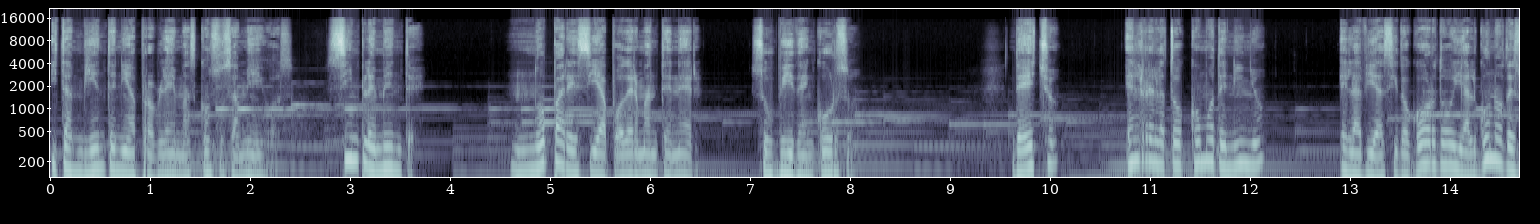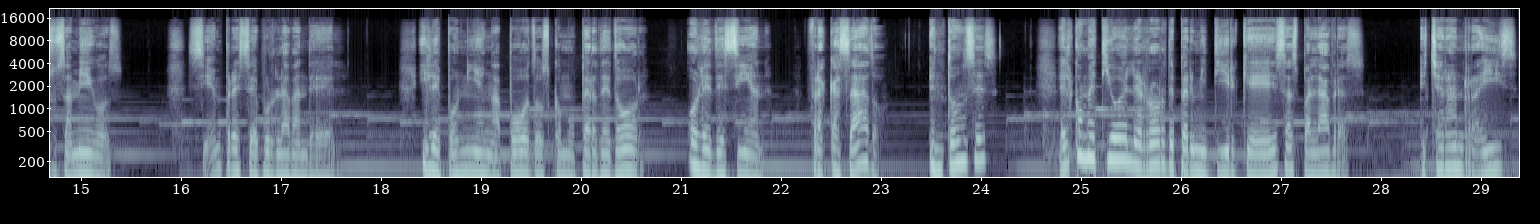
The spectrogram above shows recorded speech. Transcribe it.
y también tenía problemas con sus amigos. Simplemente no parecía poder mantener su vida en curso. De hecho, él relató cómo de niño él había sido gordo y algunos de sus amigos siempre se burlaban de él y le ponían apodos como perdedor o le decían fracasado. Entonces, él cometió el error de permitir que esas palabras echaran raíz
